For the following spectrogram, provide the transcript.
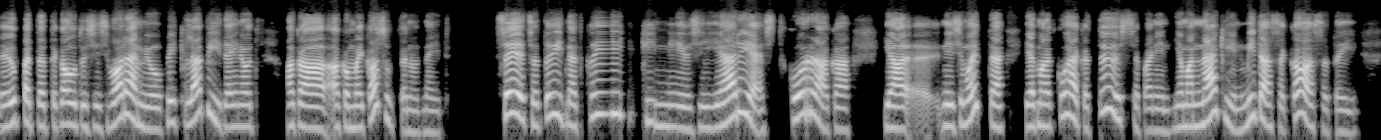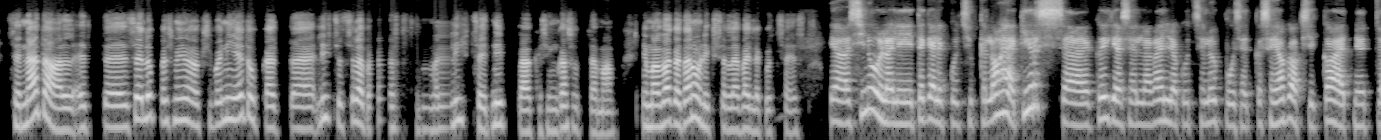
õpetajate kaudu siis varem ju kõik läbi teinud, aga, aga ma ei kasutanud neid see, et sa tõid nad kõiki niiviisi järjest korraga ja äh, niiviisi mu ette ja ma nad kohe ka töösse panin ja ma nägin, mida see kaasa tõi, see nädal, et äh, see lõppes minu jaoks juba nii edukalt äh, lihtsalt sellepärast, et ma lihtsaid nippe hakkasin kasutama ja ma olen väga tänulik selle väljakutse eest. ja sinul oli tegelikult niisugune lahe kirss kõige selle väljakutse lõpus, et kas sa jagaksid ka, et nüüd,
